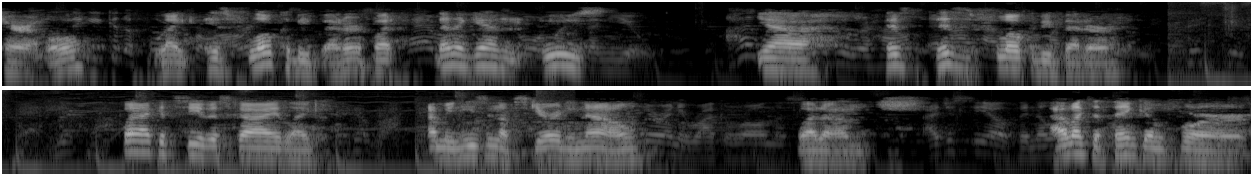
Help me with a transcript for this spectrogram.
terrible like his flow could be better but then again. I Yeah, his his flow could be better. But I could see this guy like, I mean, he's in obscurity now. But um, I like to thank him for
